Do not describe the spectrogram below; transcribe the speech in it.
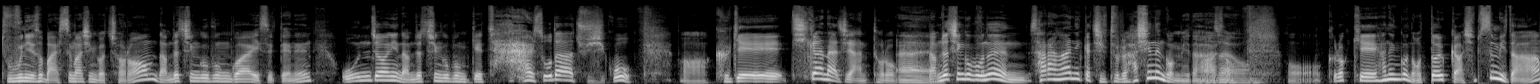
두 분이서 말씀하신 것처럼 남자친구분과 있을 때는 온전히 남자친구분께 잘 쏟아주시고 어, 그게 티가 나지 않도록 네. 남자친구분은 사랑하니까 질투를 하시는 겁니다. 그래서 맞아요. 어, 그렇게 하는 건 어떨까 싶습니다.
